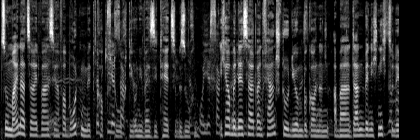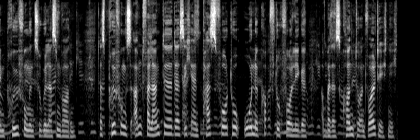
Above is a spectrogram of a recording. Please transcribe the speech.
Zu meiner Zeit war es ja verboten, mit Kopftuch die Universität zu besuchen. Ich habe deshalb ein Fernstudium begonnen, aber dann bin ich nicht zu den Prüfungen zugelassen worden. Das Prüfungsamt verlangte, dass ich ein Passfoto ohne Kopftuch vorlege, aber das konnte und wollte ich nicht.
